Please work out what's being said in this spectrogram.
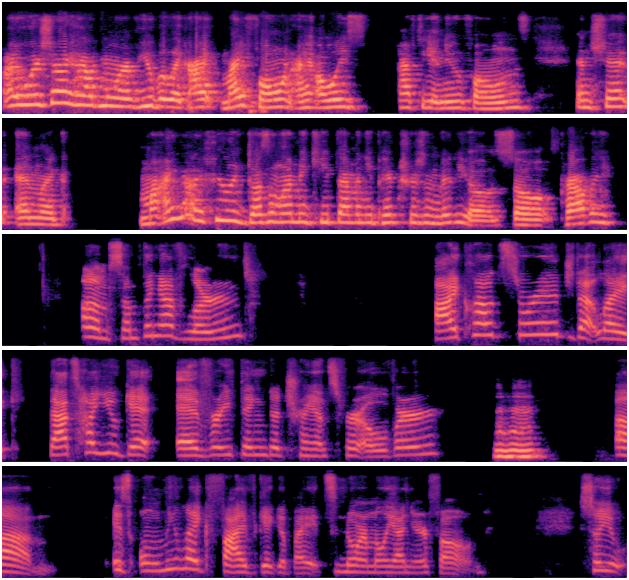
I wish I had more of you, but like I my phone, I always have to get new phones and shit. And like mine, I feel like doesn't let me keep that many pictures and videos. So probably Um, something I've learned iCloud storage that like that's how you get everything to transfer over. mhm. um is only like five gigabytes normally on your phone. So you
